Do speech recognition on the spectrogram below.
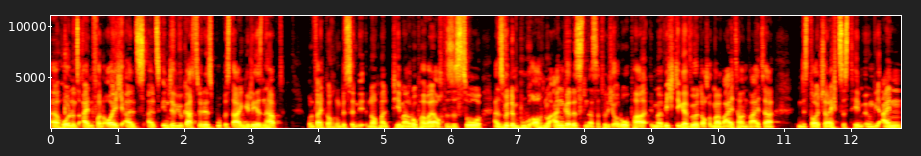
Äh, holen uns einen von euch als, als Interviewgast, wenn ihr das Buch bis dahin gelesen habt und vielleicht noch ein bisschen nochmal Thema Europa, weil auch das ist so, also wird im Buch auch nur angerissen, dass natürlich Europa immer wichtiger wird, auch immer weiter und weiter in das deutsche Rechtssystem irgendwie ein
